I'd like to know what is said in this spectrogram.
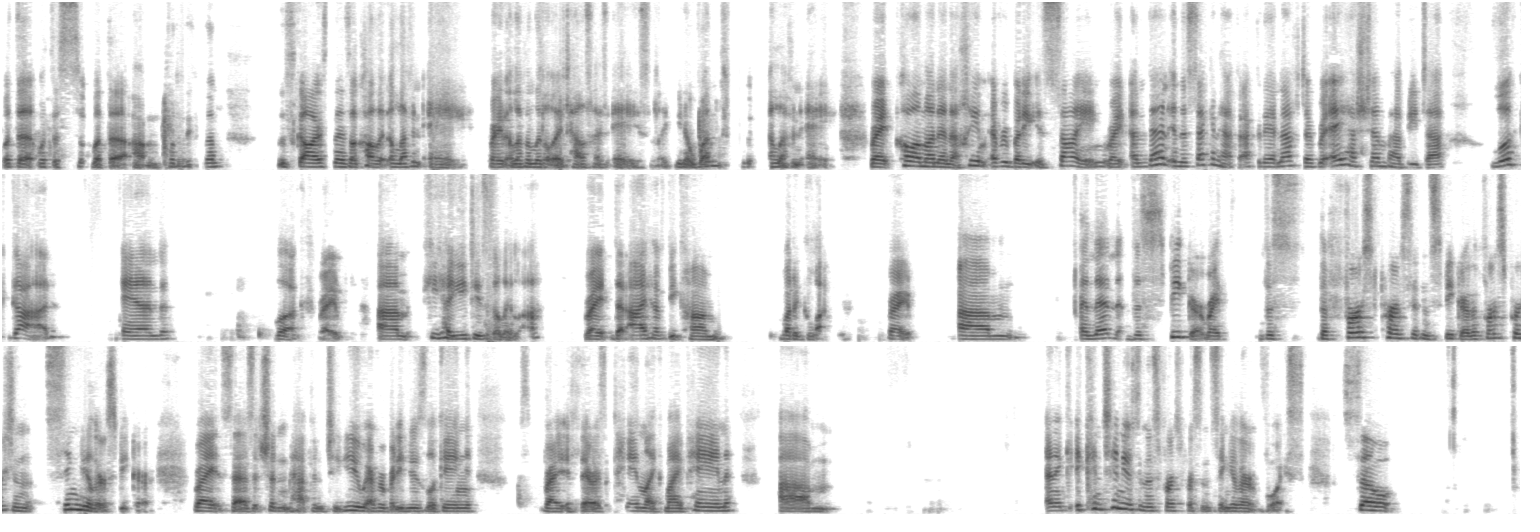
what the what the what the um what do they call them? The scholars then they'll call it 11a, right? 11 little italicized a, so like, you know, 1 through 11a, right? Kolaman and Achim, everybody is sighing, right? And then in the second half, after the Anachta, Re'eh Hashem Babita, look God and look, right? Um, Ki hayiti zalila, right? That I have become what a glutton, right? Um, and then the speaker, right? This the first person speaker, the first person singular speaker, right, says it shouldn't happen to you. Everybody who's looking, right, if there is a pain like my pain. Um, and it, it continues in this first person singular voice. So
